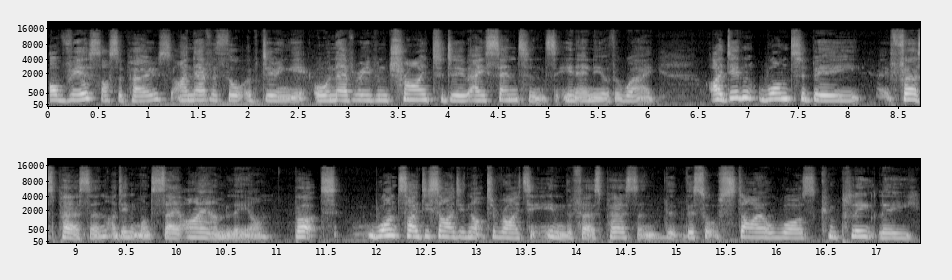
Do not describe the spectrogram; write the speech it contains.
obvious, I suppose. I never thought of doing it or never even tried to do a sentence in any other way. I didn't want to be first person, I didn't want to say I am Leon, but once I decided not to write it in the first person, the, the sort of style was completely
